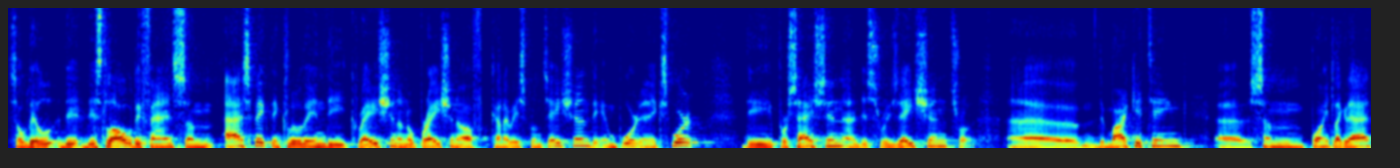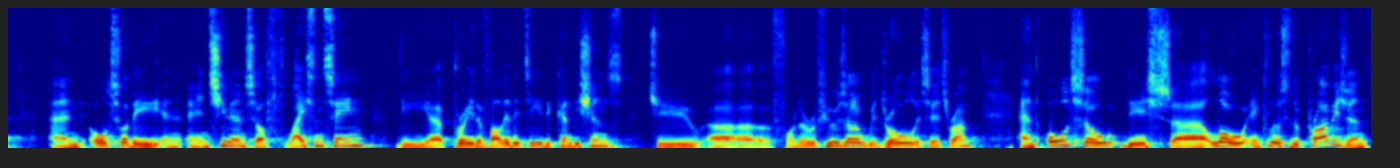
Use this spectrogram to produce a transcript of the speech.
So this law defines some aspects, including the creation and operation of cannabis plantation, the import and export, the processing and industrialization, uh, the marketing, uh, some point like that, and also the issuance of licensing, the uh, period of validity, the conditions to, uh, for the refusal, withdrawal, etc. And also, this uh, law includes the provisions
